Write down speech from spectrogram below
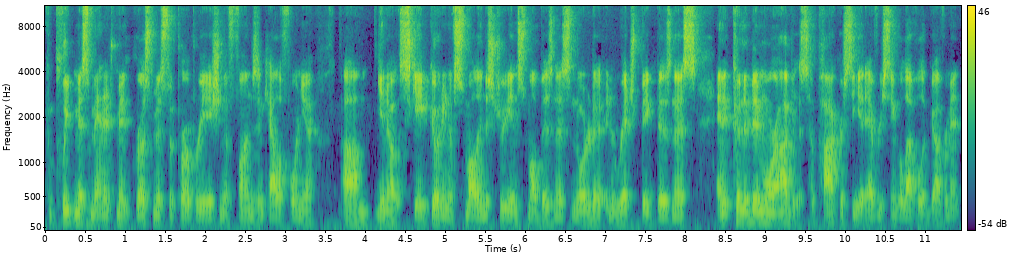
Complete mismanagement, gross misappropriation of funds in California. Um, you know, scapegoating of small industry and small business in order to enrich big business. And it couldn't have been more obvious. Hypocrisy at every single level of government.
